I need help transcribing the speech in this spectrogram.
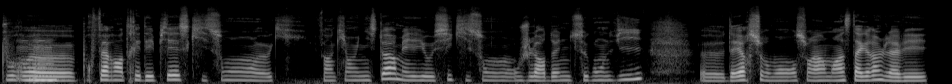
pour, mmh. euh, pour faire rentrer des pièces qui sont. qui, enfin qui ont une histoire, mais aussi qui sont où je leur donne une seconde vie. Euh, d'ailleurs sur mon sur mon Instagram, j'avais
